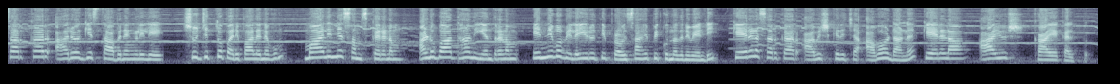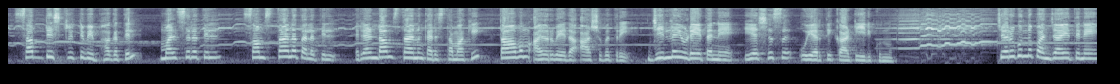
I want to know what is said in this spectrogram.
സർക്കാർ ആരോഗ്യ സ്ഥാപനങ്ങളിലെ ശുചിത്വ പരിപാലനവും മാലിന്യ സംസ്കരണം അണുബാധ നിയന്ത്രണം എന്നിവ വിലയിരുത്തി പ്രോത്സാഹിപ്പിക്കുന്നതിനു വേണ്ടി കേരള സർക്കാർ ആവിഷ്കരിച്ച അവാർഡാണ് കേരള ആയുഷ് കായകൽപ്പ്. സബ് ഡിസ്ട്രിക്ട് വിഭാഗത്തിൽ മത്സരത്തിൽ സംസ്ഥാന തലത്തിൽ രണ്ടാം സ്ഥാനം കരസ്ഥമാക്കി താവം ആയുർവേദ ആശുപത്രി ജില്ലയുടെ തന്നെ യശസ് ഉയർത്തിക്കാട്ടിയിരിക്കുന്നു. ചെറുകുന്ന് പഞ്ചായത്തിനെ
